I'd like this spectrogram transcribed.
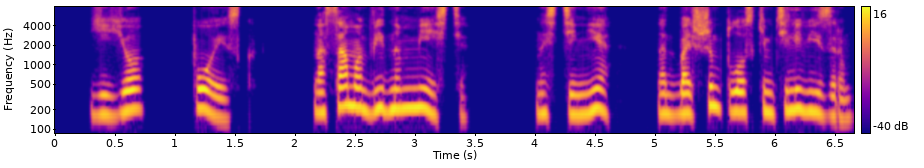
— ее поиск. На самом видном месте. На стене, над большим плоским телевизором.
